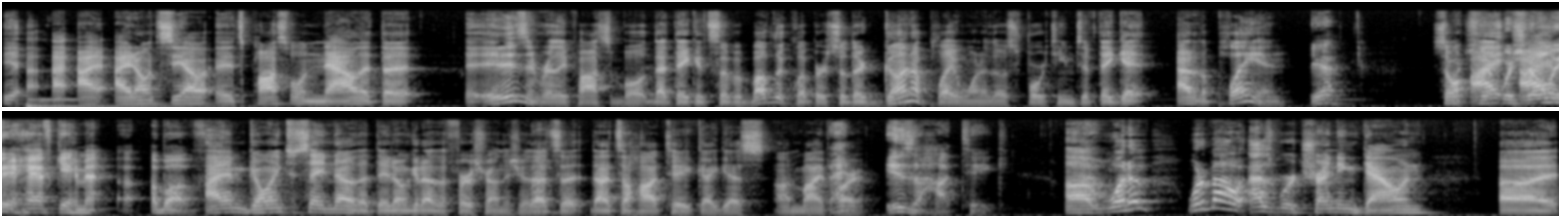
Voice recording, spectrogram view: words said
yeah, I, I, I don't see how it's possible now that the it isn't really possible that they can slip above the Clippers. So they're gonna play one of those four teams if they get out of the play-in. Yeah. So Which, I, which only a half game above. I am going to say no that they don't get out of the first round this year. That's a that's a hot take, I guess, on my that part. is a hot take. Uh, what a, what about as we're trending down uh,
